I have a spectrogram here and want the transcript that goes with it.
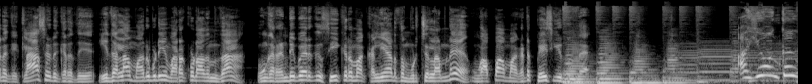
எனக்கு கிளாஸ் எடுக்கிறது இதெல்லாம் மறுபடியும் வரக்கூடாதுன்னு தான் உங்க ரெண்டு பேருக்கும் சீக்கிரமா கல்யாணத்தை முடிச்சிடலாம்னு உங்க அப்பா அம்மா கிட்ட பேசிக்கிட்டு இருந்தேன். ஐயோ அங்கிள்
